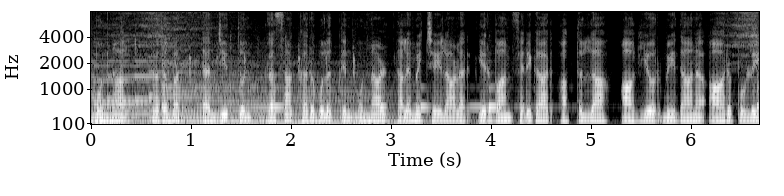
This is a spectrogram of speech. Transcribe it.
முன்னாள் பிரதமர் தஞ்சீத்துன் ரசா கருவூலத்தின் முன்னாள் தலைமைச் செயலாளர் இர்பான் செரிகார் அப்துல்லா ஆகியோர் மீதான ஆறு புள்ளி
